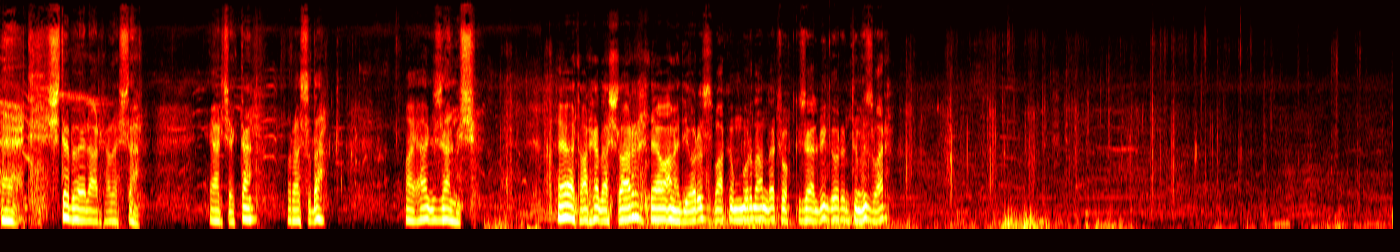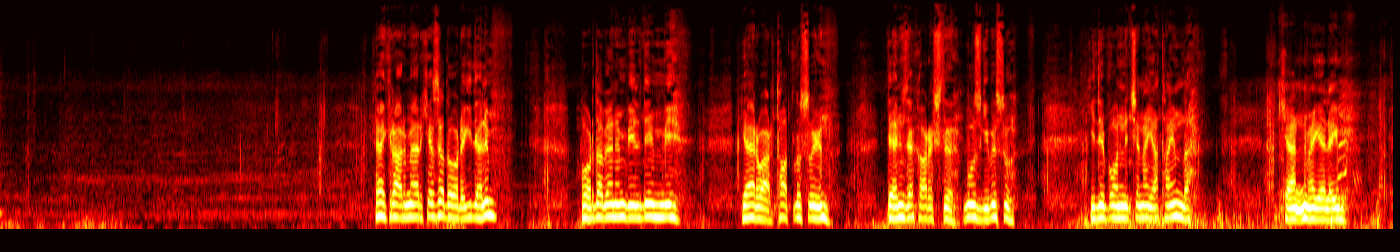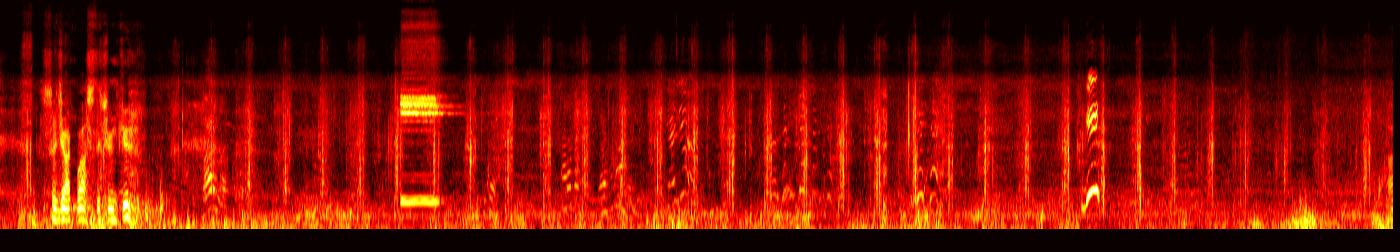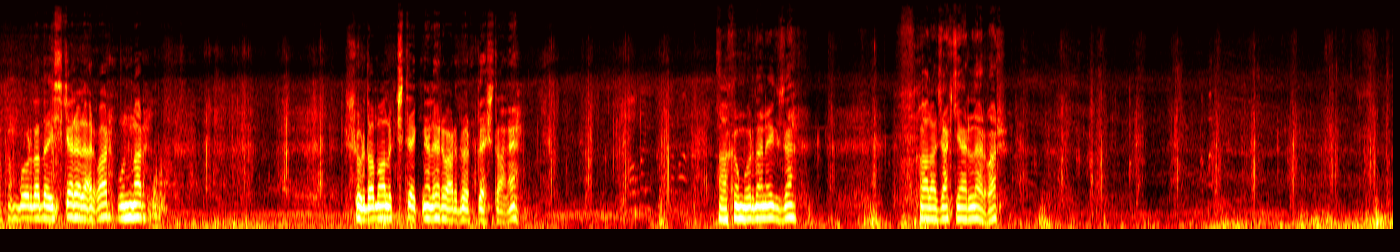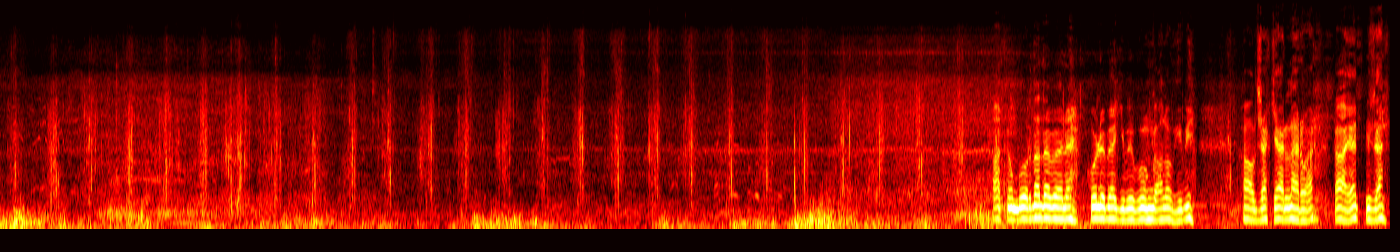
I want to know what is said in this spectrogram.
Evet, işte böyle arkadaşlar. Gerçekten burası da bayağı güzelmiş. Evet arkadaşlar devam ediyoruz. Bakın buradan da çok güzel bir görüntümüz var. Tekrar merkeze doğru gidelim. Orada benim bildiğim bir yer var. Tatlı suyun denize karıştığı buz gibi su. Gidip onun içine yatayım da kendime geleyim. Sıcak bastı çünkü. Git. Bakın burada da iskeleler var. Bunlar Şurada balıkçı tekneler var 4-5 tane. Bakın burada ne güzel kalacak yerler var. Bakın burada da böyle kulübe gibi, bungalov gibi kalacak yerler var. Gayet güzel.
